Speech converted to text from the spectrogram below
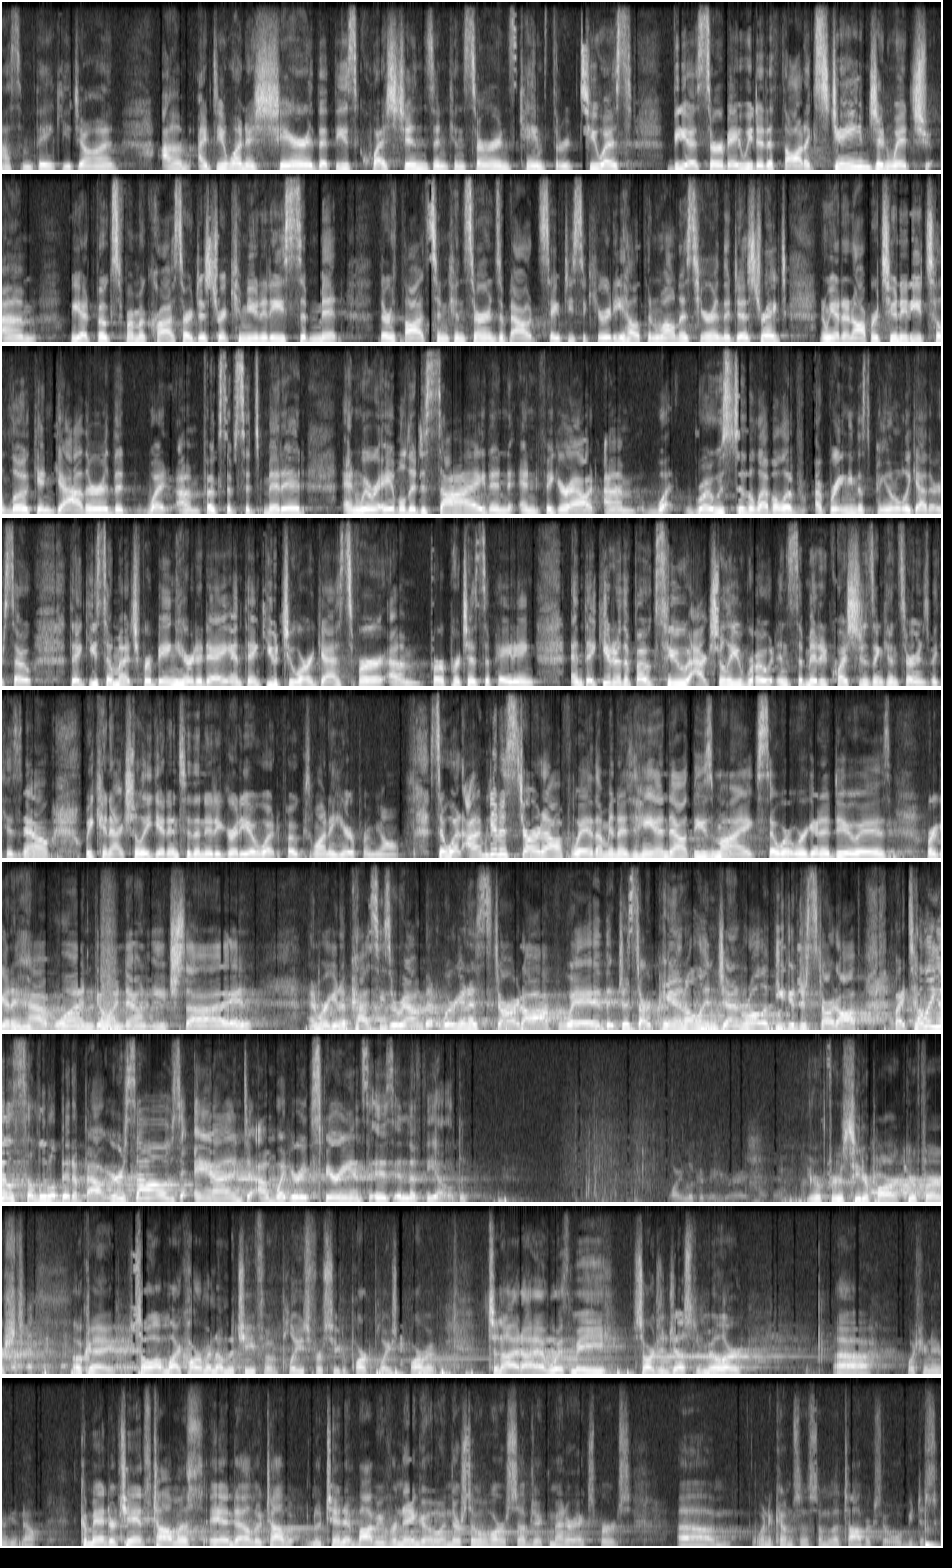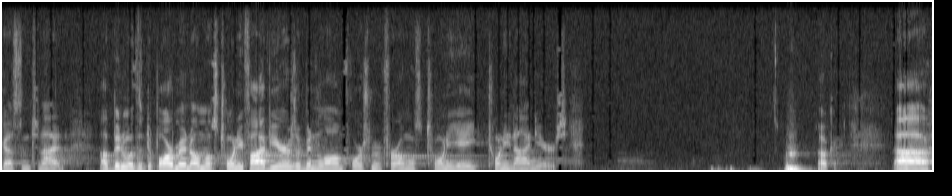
Awesome. Thank you, John. Um, I do want to share that these questions and concerns came through to us via a survey. We did a thought exchange in which um, we had folks from across our district community submit their thoughts and concerns about safety, security, health, and wellness here in the district. And we had an opportunity to look and gather the, what um, folks have submitted. And we were able to decide and, and figure out um, what rose to the level of, of bringing this panel together. So thank you so much for being here today. And thank you to our guests for, um, for participating. And thank you to the folks who actually wrote and submitted questions and concerns because now we can actually get into the nitty gritty of what folks want to hear from y'all. So what I'm going to start off with, I'm going to hand out these mics. So what we're going to do is we're going to have one going down each side and we're going to pass these around. But we're going to start off with just our panel in general. If you could just start off by telling us a little bit about yourselves and um, what your experience is in the field. Why look at me? You're first, Cedar Park. You're first. Okay, so I'm Mike Harmon. I'm the Chief of Police for Cedar Park Police Department. Tonight I have with me Sergeant Justin Miller, uh, what's your name again? No. Commander Chance Thomas and uh, Lieutenant Bobby Vernango, and they're some of our subject matter experts um, when it comes to some of the topics that we'll be discussing tonight. I've been with the department almost 25 years. I've been in law enforcement for almost 28, 29 years. Okay. Uh,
